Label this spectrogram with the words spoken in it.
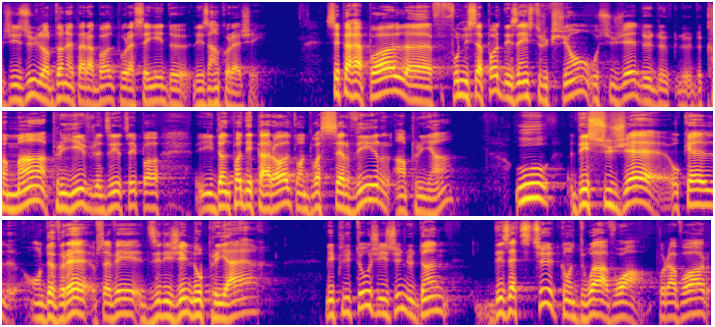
Jésus leur donne un parabole pour essayer de les encourager. Ces paraboles ne euh, fournissaient pas des instructions au sujet de, comment prier, je veux dire, tu sais, pas, ils ne donnent pas des paroles qu'on doit servir en priant, ou des sujets auxquels on devrait, vous savez, diriger nos prières, mais plutôt Jésus nous donne des attitudes qu'on doit avoir pour avoir,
